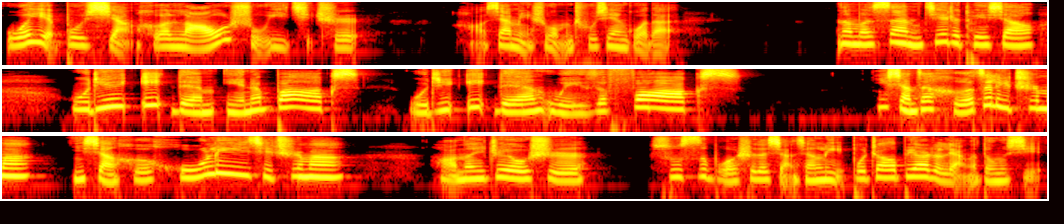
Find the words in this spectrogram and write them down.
我也不想和老鼠一起吃。好，下面是我们出现过的。那么 Sam 接着推销：Would you eat them in a box? Would you eat them with a fox? 你想在盒子里吃吗？你想和狐狸一起吃吗？好，那这又是苏斯博士的想象力不着边的两个东西。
